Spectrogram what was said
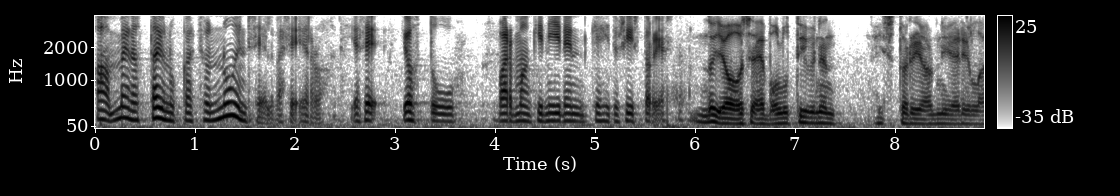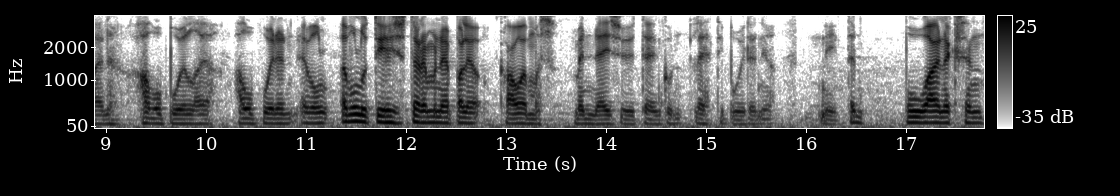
Ah, mä en ole tajunnutkaan, että se on noin selvä se ero. Ja se johtuu varmaankin niiden kehityshistoriasta. No joo, se evolutiivinen historia on niin erilainen havupuilla ja havupuiden evol- evolutiivihistoria menee paljon kauemmas menneisyyteen kuin lehtipuiden ja niiden puuaineksen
